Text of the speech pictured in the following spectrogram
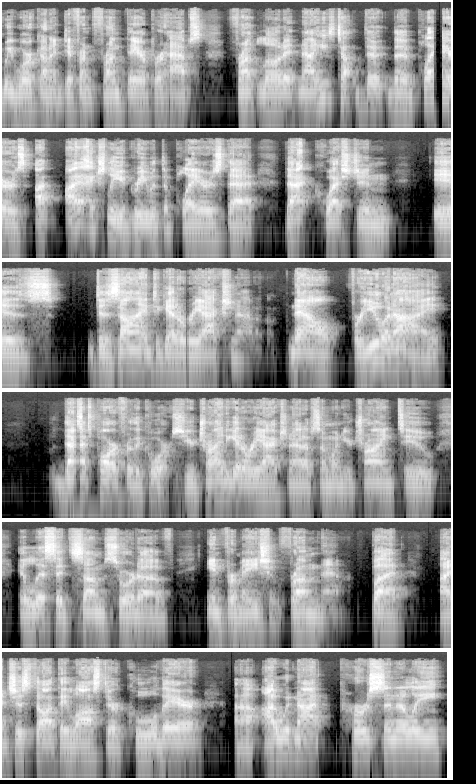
we work on a different front there, perhaps front load it. Now he's the the players. I I actually agree with the players that that question is designed to get a reaction out of them. Now for you and I, that's par for the course. You're trying to get a reaction out of someone. You're trying to elicit some sort of information from them. But I just thought they lost their cool there. Uh, I would not personally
